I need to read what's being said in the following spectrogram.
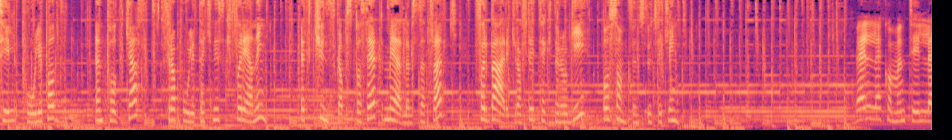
til Polipod, en podkast fra Politeknisk forening. Et kunnskapsbasert medlemsnettverk for bærekraftig teknologi og samfunnsutvikling. Velkommen til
